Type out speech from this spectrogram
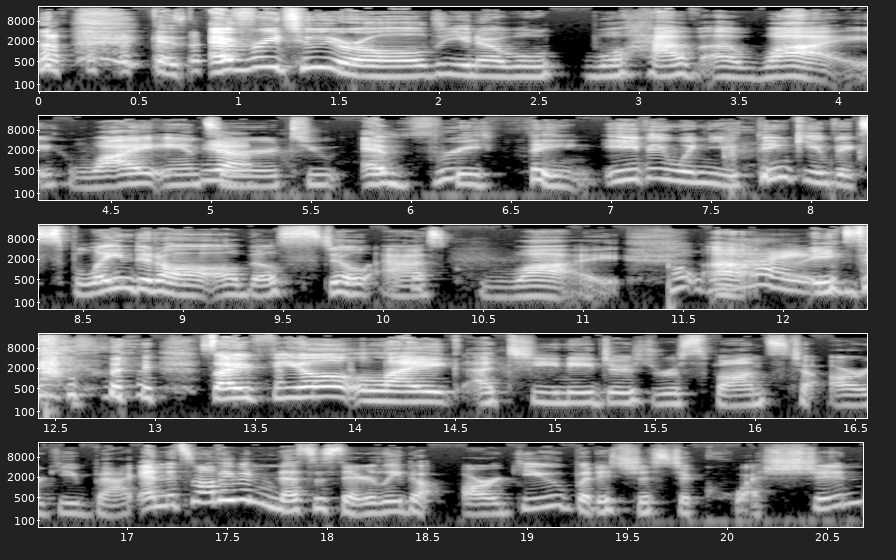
Because every two year old, you know, will will have a why. Why answer to everything. Even when you think you've explained it all, they'll still ask why. But Uh, why? exactly. so I feel like a teenager's response to argue back, and it's not even necessarily to argue, but it's just a question.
